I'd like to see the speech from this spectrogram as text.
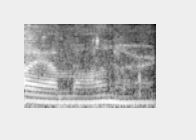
I am honored.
